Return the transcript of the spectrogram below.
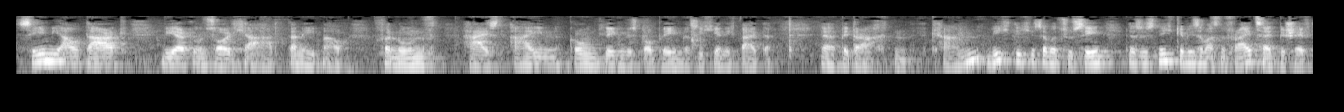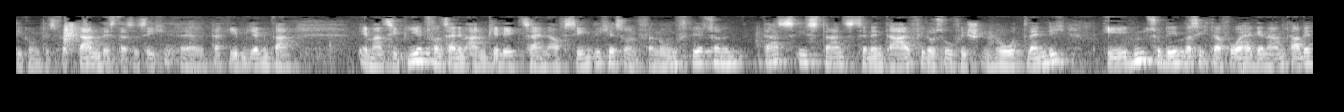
semi-autark wird und solcher Art dann eben auch Vernunft heißt ein grundlegendes Problem, das ich hier nicht weiter äh, betrachten kann. Wichtig ist aber zu sehen, dass es nicht gewissermaßen Freizeitbeschäftigung des Verstandes, dass er sich äh, da eben irgendwann emanzipiert von seinem Angelegtsein auf Sinnliches und Vernunft wird, sondern das ist transzendental philosophisch notwendig, eben zu dem, was ich da vorher genannt habe,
